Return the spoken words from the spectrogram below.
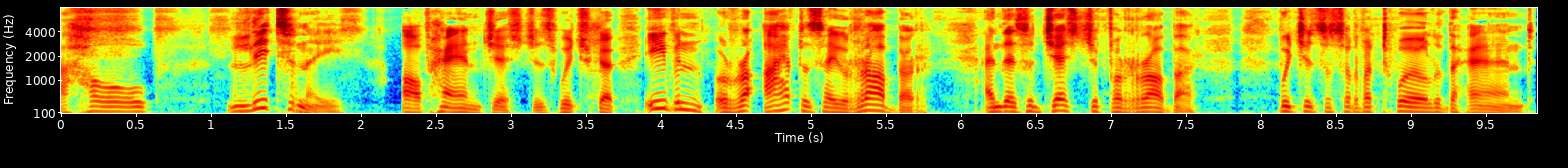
a whole litany of hand gestures which go even I have to say robber and there's a gesture for robber which is a sort of a twirl of the hand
